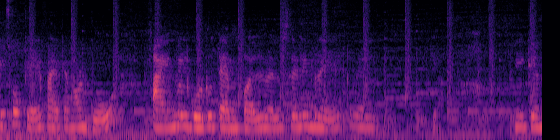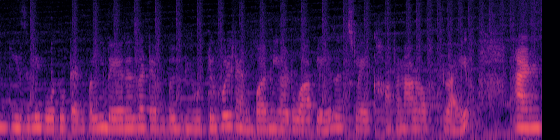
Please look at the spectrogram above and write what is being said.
it's okay. If i cannot go fine we'll go to temple. We'll celebrate. We'll yeah. We can easily go to temple. There is a temple beautiful temple near to our place. It's like half an hour of drive. And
